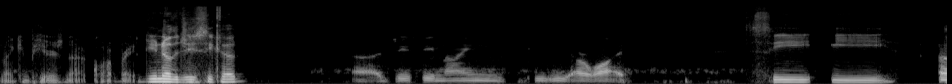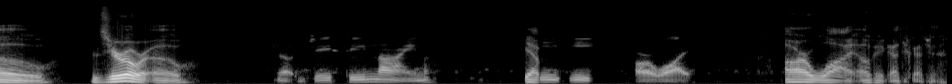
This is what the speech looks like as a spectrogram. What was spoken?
my computer's not cooperating. Do you know the GC code? Uh, GC9 PERY. C E O zero or O? No, GC9 Yep. PERY. R Y. Okay, gotcha, gotcha.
